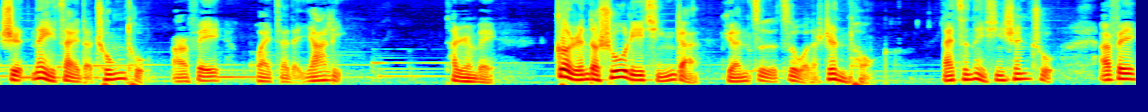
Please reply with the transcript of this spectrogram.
是内在的冲突，而非外在的压力。他认为，个人的疏离情感源自自我的认同，来自内心深处，而非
